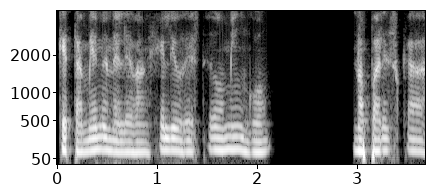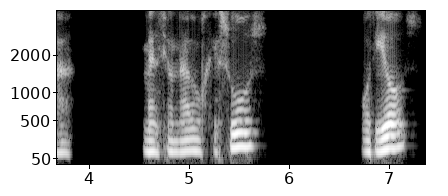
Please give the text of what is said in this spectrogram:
que también en el Evangelio de este domingo no aparezca mencionado Jesús o Dios,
